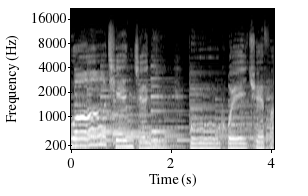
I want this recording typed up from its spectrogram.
我牵着你，不会缺乏。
